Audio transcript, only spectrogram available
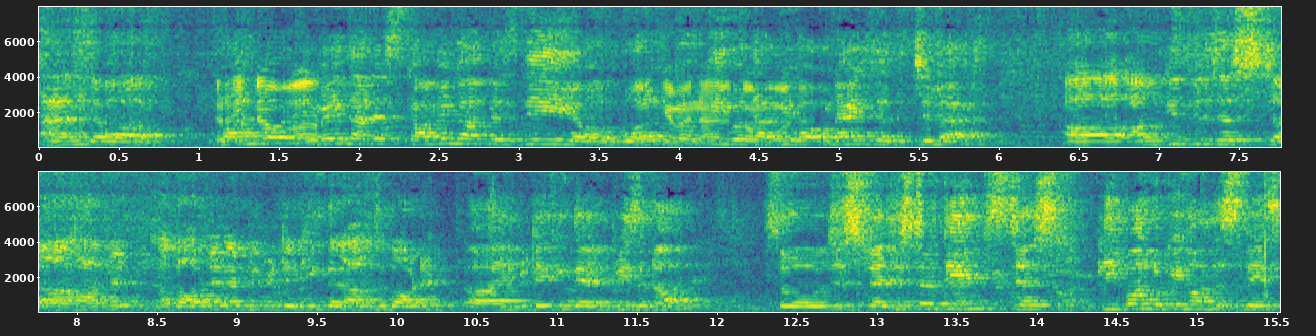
And uh, Right one now, more uh, event that is coming up is the uh, World Okay, Cup man, Fever that we've organized as the Chillax. Uh, Ankit will just uh, have it about it and we'll be taking the rounds about it. Uh, he'll be taking the entries and all. So just register teams, just keep on looking on the space.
